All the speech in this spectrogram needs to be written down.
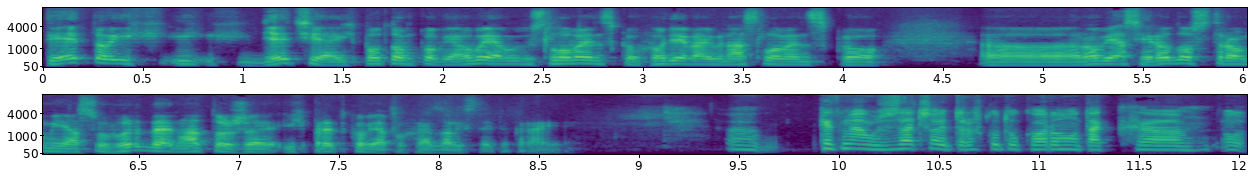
tieto ich, ich deti a ich potomkovia objavujú Slovensko, chodievajú na Slovensko, uh, robia si rodostromy a sú hrdé na to, že ich predkovia pochádzali z tejto krajiny. Ehm, keď sme už začali trošku tú korunu, tak uh,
